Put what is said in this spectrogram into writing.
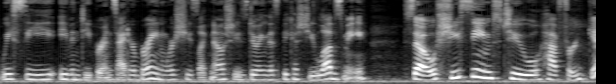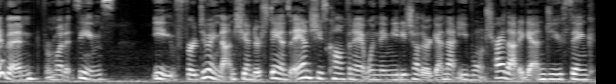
we see even deeper inside her brain where she's like, no, she's doing this because she loves me. So, she seems to have forgiven, from what it seems, Eve for doing that, and she understands, and she's confident when they meet each other again that Eve won't try that again. Do you think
